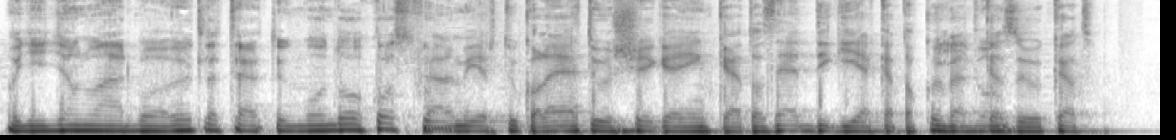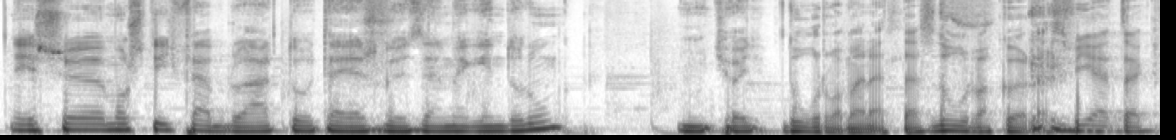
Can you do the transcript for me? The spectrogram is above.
hogy így januárban ötleteltünk, gondolkoztunk. Felmértük a lehetőségeinket, az eddigieket, a következőket. És most így februártól teljes gőzzel megindulunk. Úgyhogy durva menet lesz, durva kör lesz. Figyeljetek,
